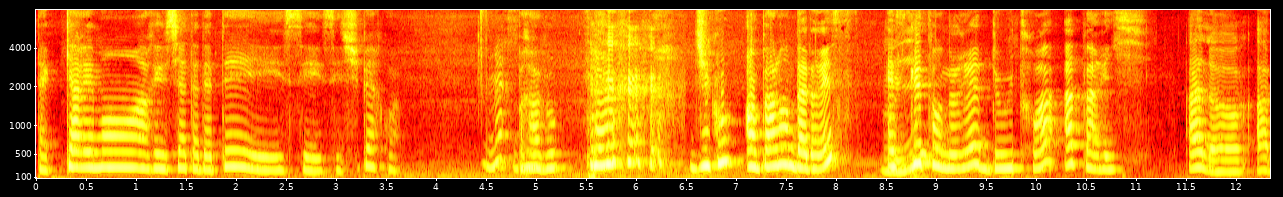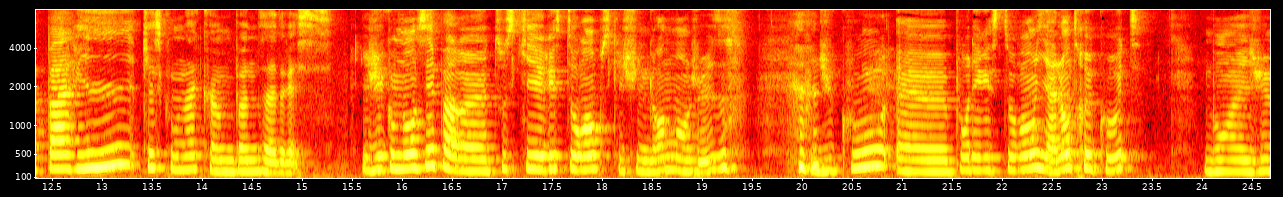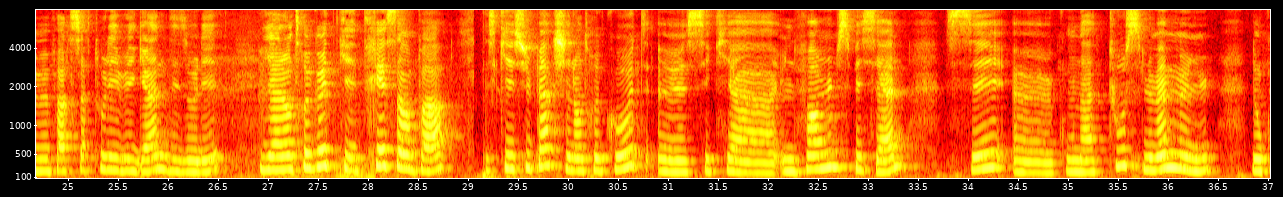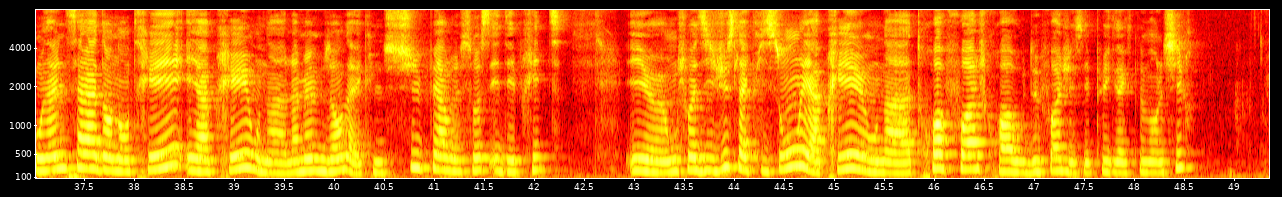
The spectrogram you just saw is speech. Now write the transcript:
t'as carrément réussi à t'adapter et c'est super quoi. Merci. Bravo. du coup, en parlant d'adresse, est-ce que t'en aurais deux ou trois à Paris? Alors, à Paris, qu'est-ce qu'on a comme bonnes adresses? Je vais commencer par euh, tout ce qui est restaurant parce que je suis une grande mangeuse. du coup, euh, pour les restaurants, il y a l'entrecôte. Bon, euh, je vais me farcir tous les véganes, désolé. Il y a l'entrecôte qui est très sympa. Ce qui est super chez l'entrecôte, euh, c'est qu'il y a une formule spéciale. C'est euh, qu'on a tous le même menu. Donc on a une salade en entrée et après on a la même viande avec une superbe sauce et des frites. Et euh, on choisit juste la cuisson et après on a trois fois je crois ou deux fois, je sais plus exactement le chiffre.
